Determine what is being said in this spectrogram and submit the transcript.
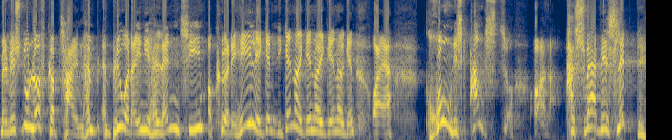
Men hvis nu luftkaptajnen, han, han bliver derinde i halvanden time og kører det hele igennem igen og igen og igen og igen, og er kronisk angst og har svært ved at slippe det,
